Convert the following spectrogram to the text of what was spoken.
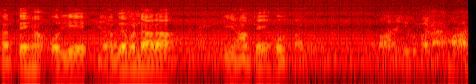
करते हैं और ये भव्य भंडारा यहाँ पे होता है।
